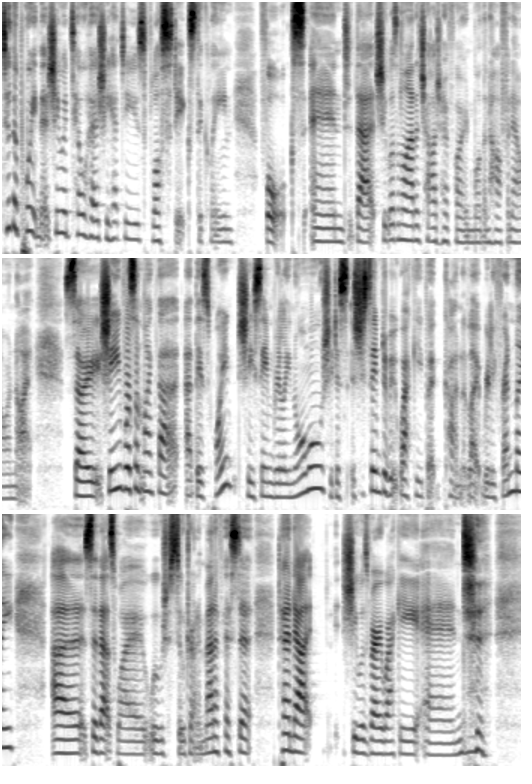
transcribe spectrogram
to the point that she would tell her she had to use floss sticks to clean forks and that she wasn't allowed to charge her phone more than half an hour a night. So she wasn't like that at this point. She seemed really normal. She just, she seemed a bit wacky, but kind of like really friendly. Uh, so that's why we were still trying to manifest it. Turned out she was very wacky and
